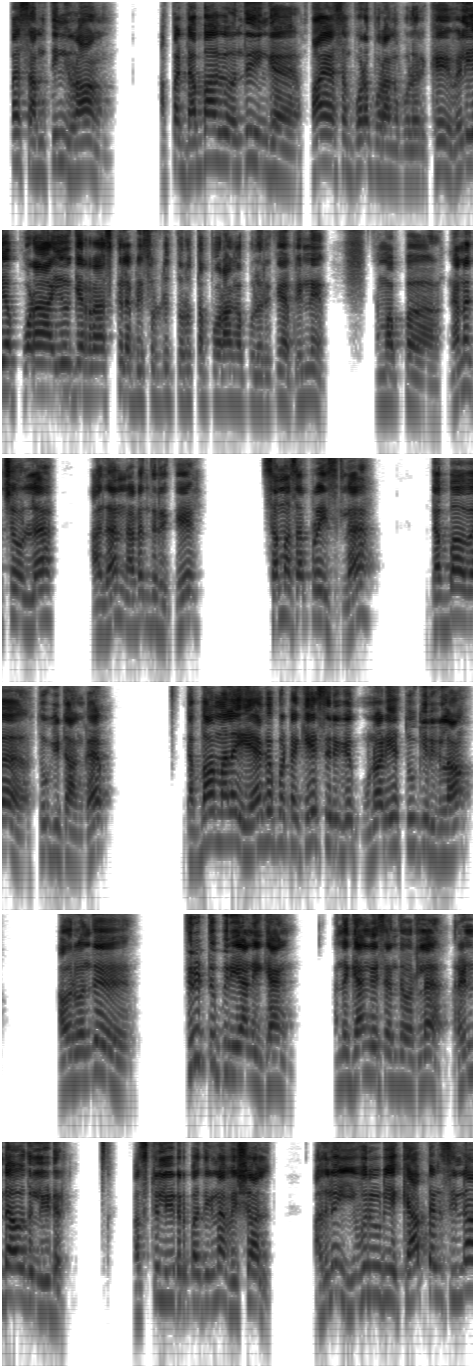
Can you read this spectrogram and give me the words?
இப்போ சம்திங் ராங் அப்ப டப்பாவுக்கு வந்து இங்க பாயாசம் போட போறாங்க போல இருக்கு. வெளியே போடா அயோக்கியர் ராஸ்கல் அப்படி சொல்லிட்டு துரத்த போறாங்க போல இருக்கு அப்படின்னு நம்ம அப்ப நினைச்சோம்ல அதான் நடந்திருக்கு. செம சர்ப்ரைஸ்ல டப்பாவை தூக்கிட்டாங்க. டப்பா மேல ஏகப்பட்ட கேஸ் இருக்கு. முன்னாடியே தூக்கி இருக்கலாம் அவர் வந்து திருட்டு பிரியாணி கேங் அந்த கேங்கை சேர்ந்தவர்ல ரெண்டாவது லீடர் ஃபர்ஸ்ட் லீடர் பாத்தீங்கன்னா விஷால். அதுலயும் இவருடைய கேப்டன்சின்னா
